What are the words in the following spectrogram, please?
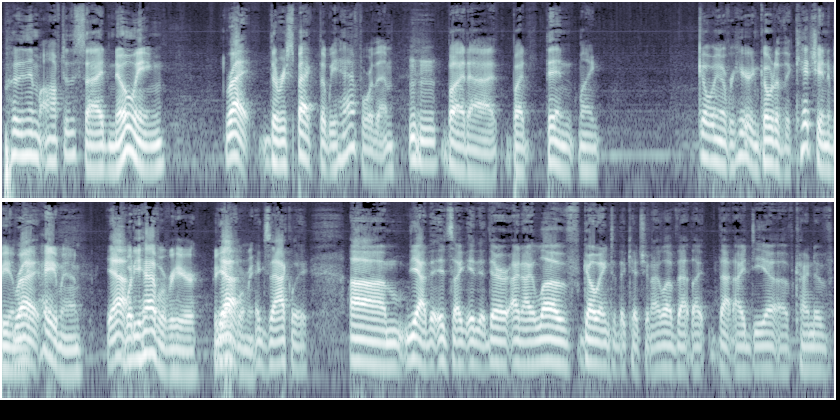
putting them off to the side, knowing right. the respect that we have for them, Mm-hmm. but uh, but then like going over here and go to the kitchen and being Right. like, "Hey, man, Yeah. what do you have over here? What yeah, for me?" exactly. Um, yeah, it's like it, there, and I love going to the kitchen. I love that like that idea of kind of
